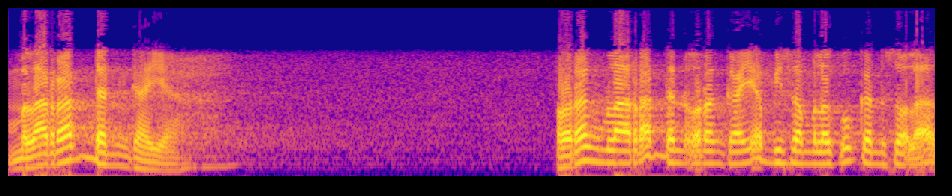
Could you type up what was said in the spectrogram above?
Melarat dan kaya Orang melarat dan orang kaya bisa melakukan sholat.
